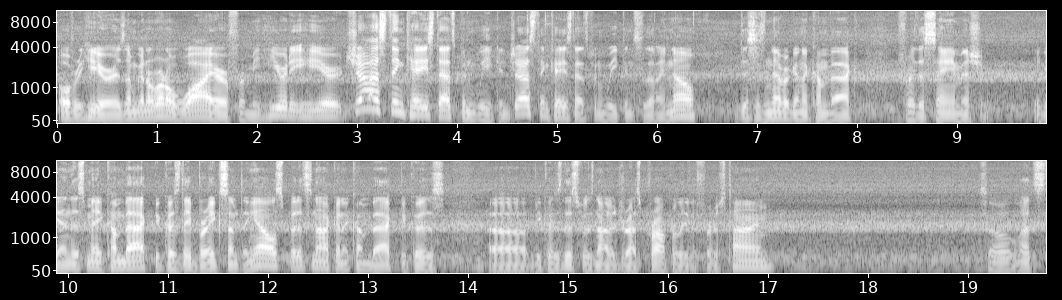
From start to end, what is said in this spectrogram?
over here is I'm going to run a wire from here to here just in case that's been weakened. Just in case that's been weakened so that I know this is never going to come back for the same issue. Again, this may come back because they break something else, but it's not going to come back because, uh, because this was not addressed properly the first time. So let's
